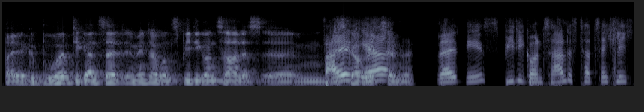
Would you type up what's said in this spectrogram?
bei der Geburt die ganze Zeit im Hintergrund Speedy Gonzales äh, im weil Discovery er, Channel. Weil, nee, Speedy Gonzales tatsächlich,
